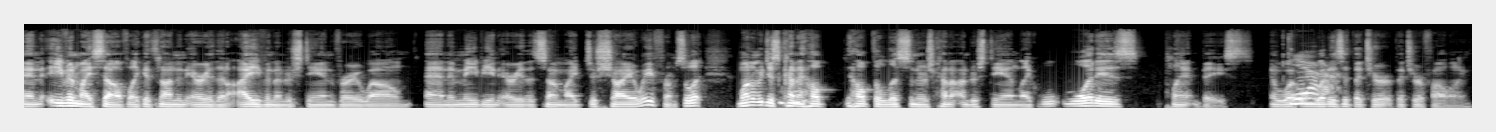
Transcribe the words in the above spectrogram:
and even myself like it's not an area that i even understand very well. And it may be an area that some might just shy away from. So let, why don't we just kind of mm-hmm. help help the listeners kind of understand like w- what is plant-based? And what yeah. what is it that you're that you're following?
